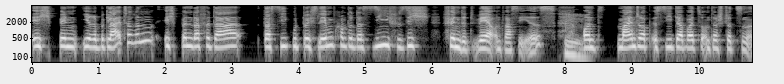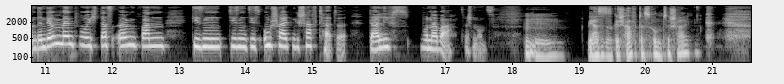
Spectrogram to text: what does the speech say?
ich bin ihre Begleiterin, ich bin dafür da, dass sie gut durchs Leben kommt und dass sie für sich findet, wer und was sie ist. Mhm. Und mein Job ist, sie dabei zu unterstützen. Und in dem Moment, wo ich das irgendwann diesen, diesen, dieses Umschalten geschafft hatte, da lief es wunderbar zwischen uns. Mhm. Wie hast du das geschafft, das umzuschalten?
